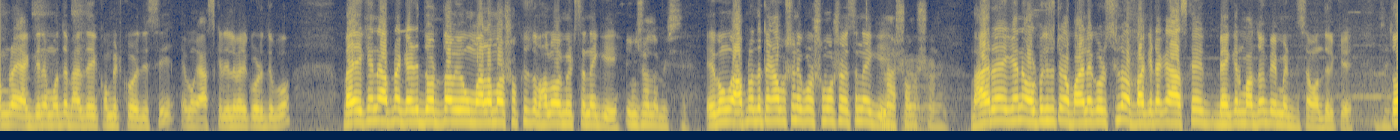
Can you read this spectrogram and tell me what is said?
আমরা একদিনের মধ্যে ভাইদের কমপ্লিট করে দিছি এবং আজকে ডেলিভারি করে দেবো। ভাই এখানে আপনার গাড়ির দরদাম এবং মালামাল সবকিছু ভালোভাবে মিটছে নাকি? ইনশাল্লাহ মিশছে এবং আপনাদের টাকা পয়সা নিয়ে কোনো সমস্যা হয়েছে নাকি? না সমস্যা নেই। ভাইরা এখানে অল্প কিছু টাকা বায়না করেছিল আর বাকি টাকা আজকে ব্যাংকের মাধ্যমে পেমেন্ট দিচ্ছে আমাদেরকে। তো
